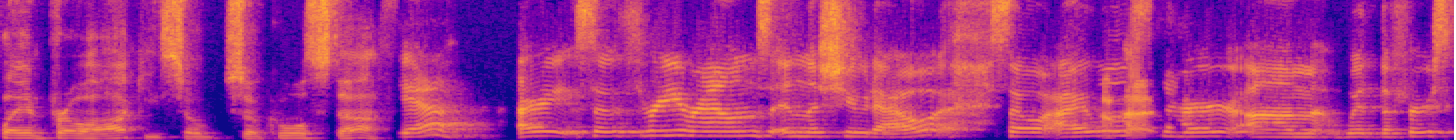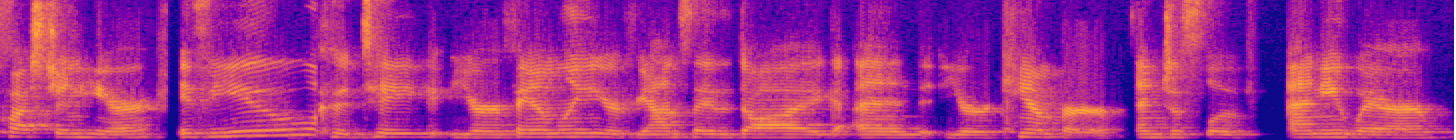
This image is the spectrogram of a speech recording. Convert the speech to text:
playing pro hockey. So so cool stuff. Yeah. All right. So three rounds in the shootout. So I will okay. start um, with the first question here. If you could take your family, your fiance, the dog, and your camper and just live anywhere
